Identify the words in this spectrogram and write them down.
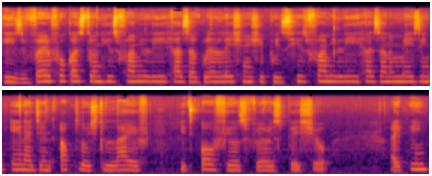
He is very focused on his family, has a great relationship with his family, has an amazing energy and approach to life. It all feels very special. I think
